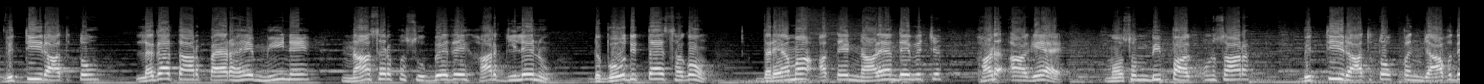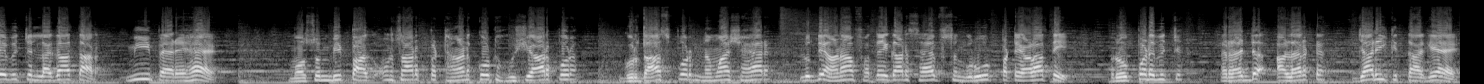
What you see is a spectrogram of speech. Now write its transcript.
ਵਿੱਤੀ ਰਾਤ ਤੋਂ ਲਗਾਤਾਰ ਪੈ ਰਹੇ ਮੀਂਹ ਨੇ ਨਾ ਸਿਰਫ ਸੂਬੇ ਦੇ ਹਰ ਜ਼ਿਲ੍ਹੇ ਨੂੰ ਡੁਬੋ ਦਿੱਤਾ ਹੈ ਸਗੋਂ ਦਰਿਆਵਾਂ ਅਤੇ ਨਾਲਿਆਂ ਦੇ ਵਿੱਚ ਹੜ੍ਹ ਆ ਗਿਆ ਹੈ। ਮੌਸਮ ਵਿਭਾਗ ਅਨੁਸਾਰ ਬੀਤੀ ਰਾਤ ਤੋਂ ਪੰਜਾਬ ਦੇ ਵਿੱਚ ਲਗਾਤਾਰ ਮੀਂਹ ਪੈ ਰਿਹਾ ਹੈ। ਮੌਸਮ ਵਿਭਾਗ ਅਨੁਸਾਰ ਪਠਾਨਕੋਟ, ਹੁਸ਼ਿਆਰਪੁਰ, ਗੁਰਦਾਸਪੁਰ, ਨਵਾਂ ਸ਼ਹਿਰ, ਲੁਧਿਆਣਾ, ਫਤਿਹਗੜ੍ਹ ਸਾਹਿਬ, ਸੰਗਰੂਰ, ਪਟਿਆਲਾ ਤੇ ਰੋਪੜ ਵਿੱਚ ਰੈੱਡ ਅਲਰਟ ਜਾਰੀ ਕੀਤਾ ਗਿਆ ਹੈ।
